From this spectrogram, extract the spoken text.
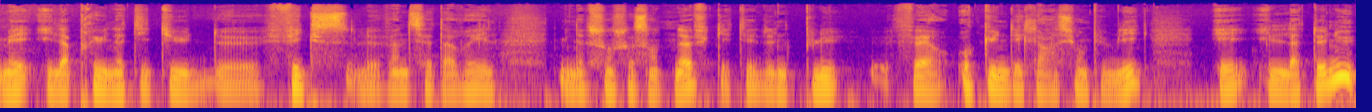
mais il a pris une attitude fixe le 27 avril 1969 qui était de ne plus faire aucune déclaration publique et il l'a tenue.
